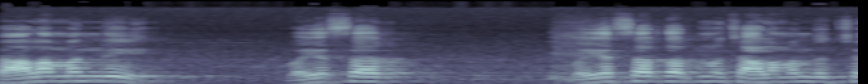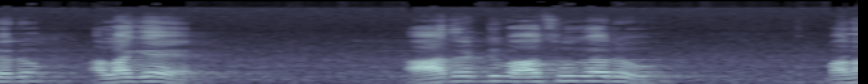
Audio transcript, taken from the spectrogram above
చాలామంది వైఎస్ఆర్ వైఎస్ఆర్ తరఫున చాలామంది వచ్చారు. అలాగే ఆదిరెడ్డి వాసు గారు మన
